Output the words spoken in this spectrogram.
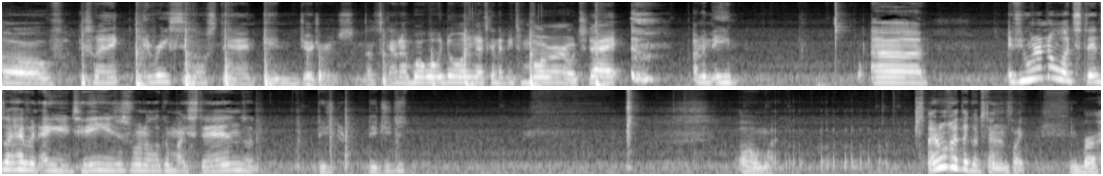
of explaining every single stand in JoJo's. And that's kind of what we're doing. That's going to be tomorrow or today. gonna be. Uh, if you want to know what stands I have in AUT, you just want to look at my stands. Did, you, did you just... Oh my god. I don't have that good stands. Like, bruh,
